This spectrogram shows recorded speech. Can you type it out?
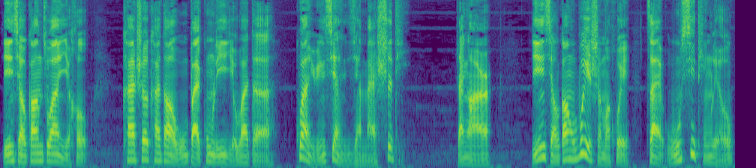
尹小刚作案以后，开车开到五百公里以外的灌云县掩埋尸体。然而，尹小刚为什么会在无锡停留？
